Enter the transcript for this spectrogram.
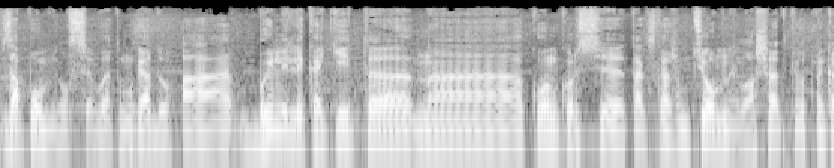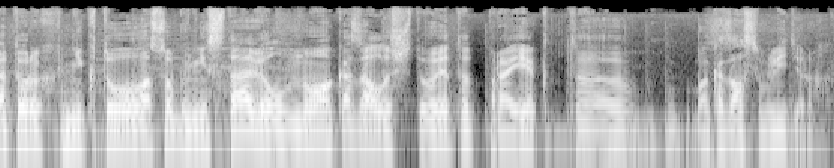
запомнился в этом году. А были ли какие-то на конкурсе, так скажем, темные лошадки, вот на которых никто особо не ставил, но оказалось, что этот проект э, оказался в лидерах?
